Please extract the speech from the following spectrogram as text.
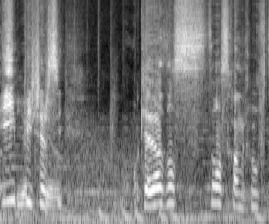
Epischer Kills. Si Okay, das, das, das kann ich aufzeigen.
